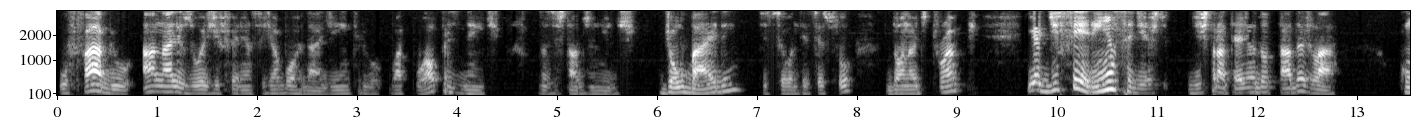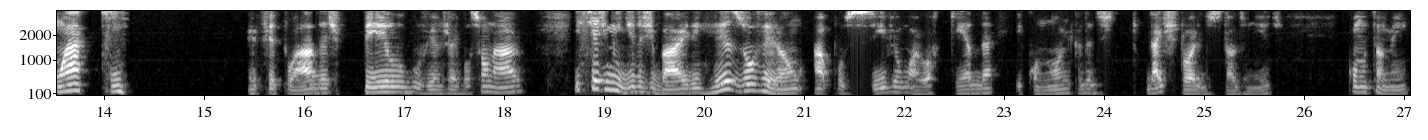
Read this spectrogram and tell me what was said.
O Fábio analisou as diferenças de abordagem entre o atual presidente dos Estados Unidos, Joe Biden, de seu antecessor, Donald Trump, e a diferença de, de estratégias adotadas lá, com a aqui efetuadas pelo governo Jair Bolsonaro, e se as medidas de Biden resolverão a possível maior queda econômica da, da história dos Estados Unidos, como também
